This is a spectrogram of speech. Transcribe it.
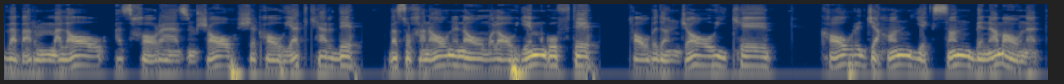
و بر ملا از خارزمشاه شکایت کرده و سخنان ناملایم گفته تا بدان جایی که کار جهان یکسان به نماند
